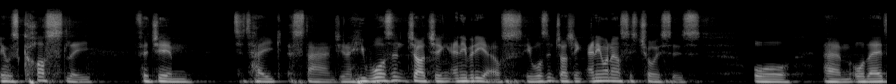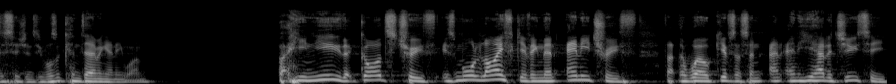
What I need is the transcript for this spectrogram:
It was costly for Jim to take a stand. You know, he wasn't judging anybody else, he wasn't judging anyone else's choices or, um, or their decisions, he wasn't condemning anyone. But he knew that God's truth is more life giving than any truth that the world gives us. And, and, and he had a duty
